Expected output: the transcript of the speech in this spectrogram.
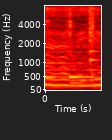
nadie.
